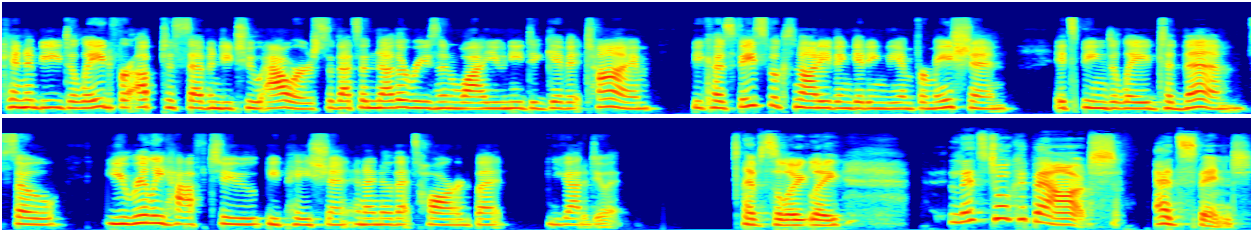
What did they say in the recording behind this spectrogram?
can be delayed for up to 72 hours. So that's another reason why you need to give it time because Facebook's not even getting the information. It's being delayed to them. So you really have to be patient. And I know that's hard, but you got to do it. Absolutely. Let's talk about ad spend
